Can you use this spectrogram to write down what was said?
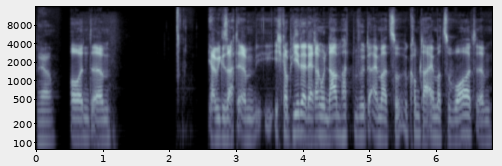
Ja. Und ähm, ja, wie gesagt, ähm, ich glaube, jeder, der Rang und Namen hat, wird einmal zu, kommt da einmal zu Wort. Ähm,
